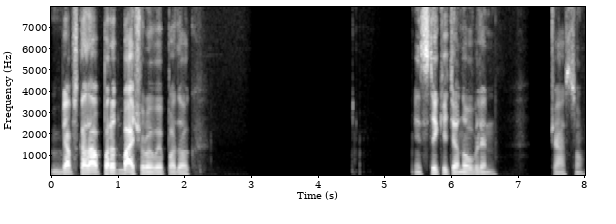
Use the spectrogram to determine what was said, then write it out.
Я б сказав, передбачували випадок. Він стільки тянув, блін, часу.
